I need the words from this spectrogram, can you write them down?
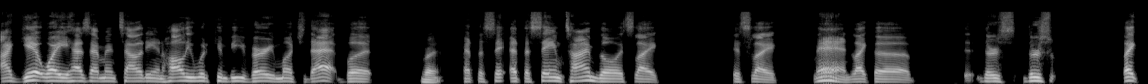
I get why he has that mentality, and Hollywood can be very much that, but Right. at the same at the same time, though, it's like, it's like, man, like, uh, there's there's like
